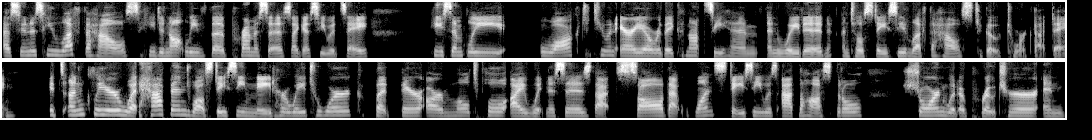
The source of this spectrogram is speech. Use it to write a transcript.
as soon as he left the house, he did not leave the premises, I guess you would say. He simply walked to an area where they could not see him and waited until Stacy left the house to go to work that day. It's unclear what happened while Stacy made her way to work, but there are multiple eyewitnesses that saw that once Stacy was at the hospital, Shorn would approach her and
